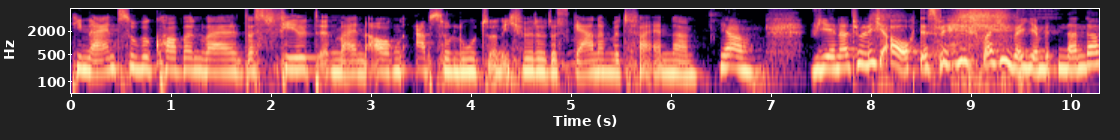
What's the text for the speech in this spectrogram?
hineinzubekommen, weil das fehlt in meinen Augen absolut und ich würde das gerne mit verändern. Ja, wir natürlich auch. Deswegen sprechen wir hier miteinander.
